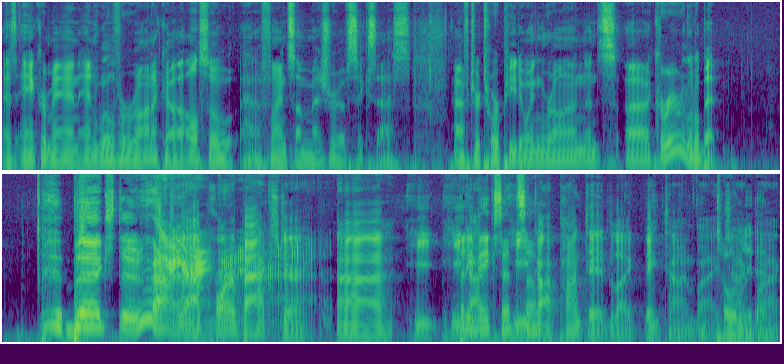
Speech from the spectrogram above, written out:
as anchorman and will veronica also uh, find some measure of success after torpedoing ron's uh, career a little bit baxter Yeah, poor Baxter. Uh, he he But he got, makes it, He so. got punted like big time by totally Jack did. Black.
